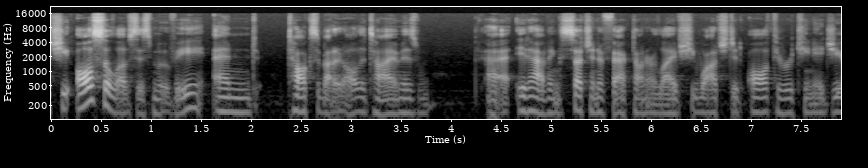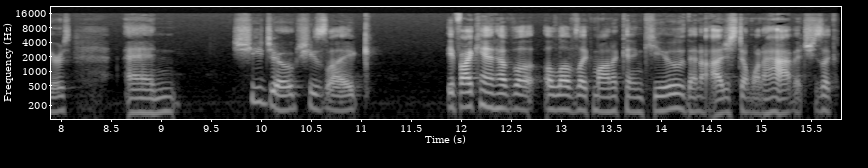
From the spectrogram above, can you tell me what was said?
she also loves this movie and talks about it all the time is uh, it having such an effect on her life she watched it all through her teenage years and she joked she's like if I can't have a, a love like Monica and Q, then I just don't want to have it. She's like,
